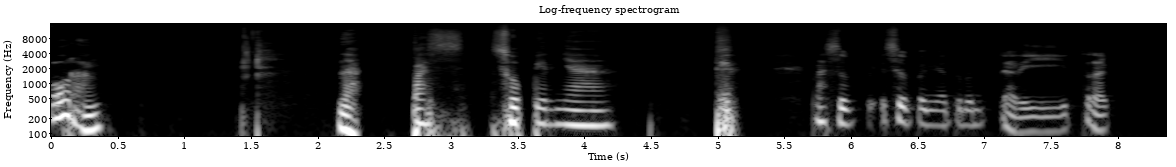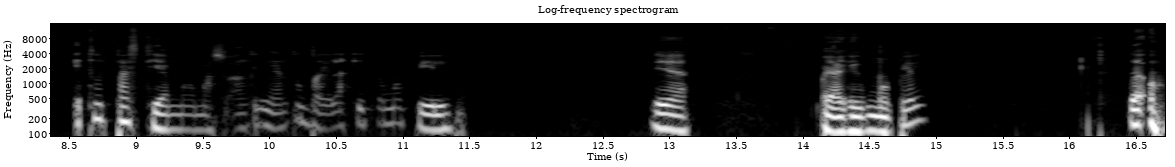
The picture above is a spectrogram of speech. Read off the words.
Orang. Nah pas supirnya pas supi- supirnya turun dari truk itu pas dia mau masuk angkringan tuh balik lagi ke mobil. Iya. Lagi ke mobil. Oh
